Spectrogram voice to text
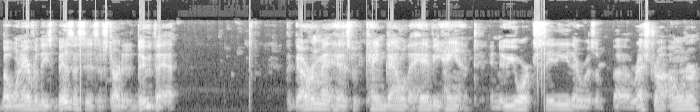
But whenever these businesses have started to do that, the government has came down with a heavy hand. In New York City, there was a, a restaurant owner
